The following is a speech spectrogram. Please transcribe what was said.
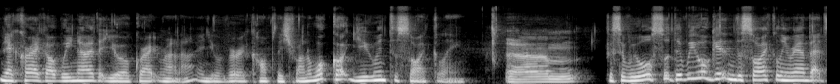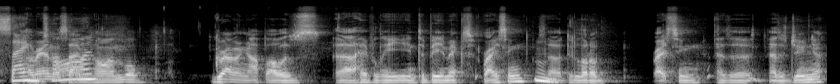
Now, Craig, uh, we know that you're a great runner and you're a very accomplished runner. What got you into cycling? Um, Because we also did we all get into cycling around that same around time? the same time, well, growing up, I was uh, heavily into BMX racing, Hmm. so I did a lot of racing as a as a junior.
